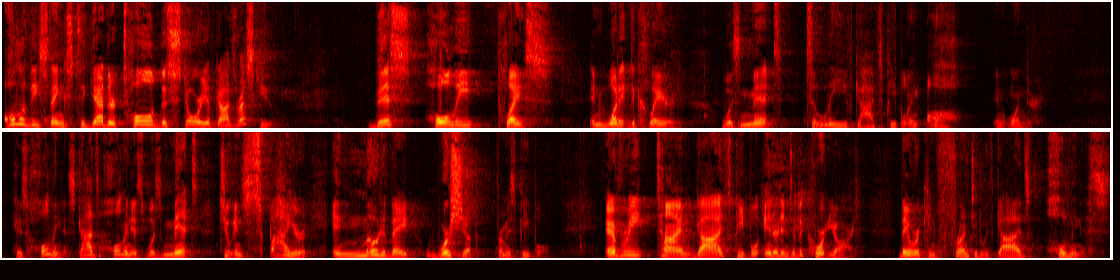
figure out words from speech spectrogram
All of these things together told the story of God's rescue. This holy place and what it declared was meant to leave God's people in awe and wonder. His holiness, God's holiness, was meant to inspire and motivate worship from his people. Every time God's people entered into the courtyard, they were confronted with God's holiness,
